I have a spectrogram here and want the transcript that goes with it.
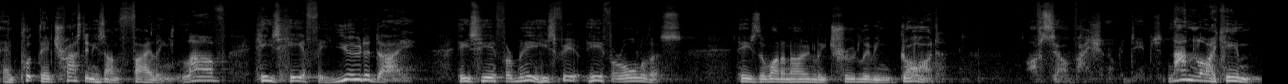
and put their trust in His unfailing love. He's here for you today. He's here for me. He's here for all of us. He's the one and only true living God of salvation and redemption. None like Him.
